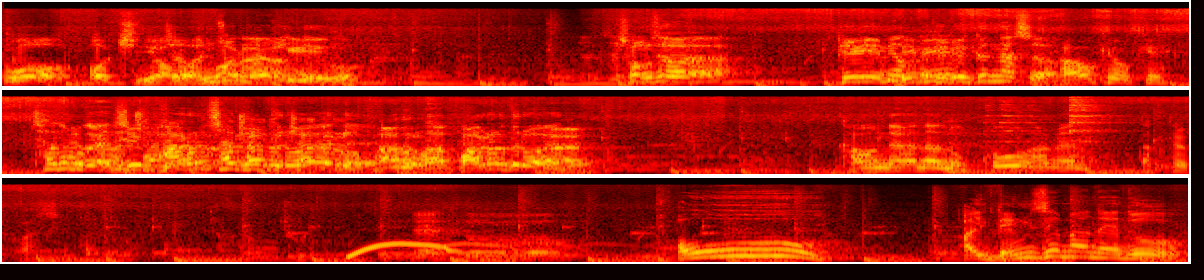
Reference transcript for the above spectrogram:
우와, 어 진짜 야 완전 마라향이- 마라인데 이거? 정석아 비빔 비빔, 끝났어. 아, 오케이, 오케이. 차도로 가야 돼. 지금. 바로 차도 차도, 들어가야 차도로, 돼. 바로. 아, 바로 들어가야 네. 돼. 가운데 하나 놓고 하면 딱 될 것 같습니다. 오. 아니 냄새만 해도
